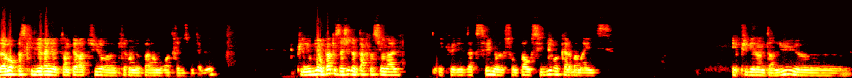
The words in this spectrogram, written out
D'abord parce qu'il y règne une température euh, qui rendent pas l'endroit très hospitalier. Puis n'oublions pas qu'il s'agit d'un parc national et que les accès ne sont pas aussi libres Hills. Et puis bien entendu, euh,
